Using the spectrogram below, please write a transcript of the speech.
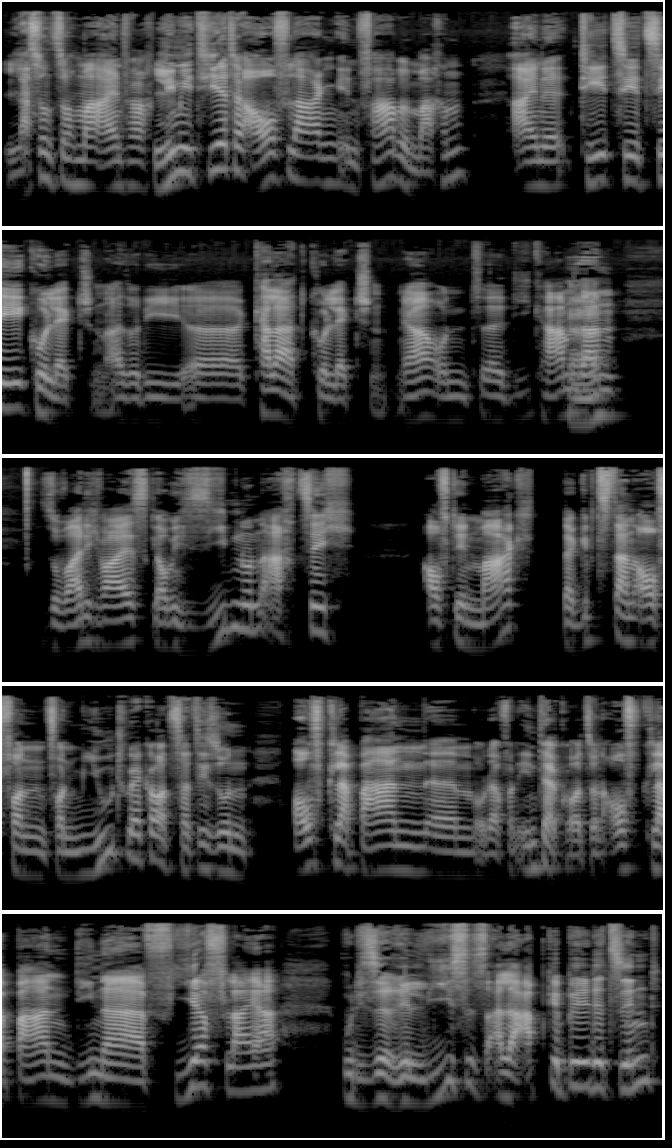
lass uns doch mal einfach limitierte Auflagen in Farbe machen. Eine TCC Collection, also die äh, Colored Collection. Ja, und äh, die kam ja. dann, soweit ich weiß, glaube ich, 87 auf den Markt. Da gibt es dann auch von, von Mute Records tatsächlich so einen aufklappbaren ähm, oder von Intercord so einen aufklappbaren DIN A4 Flyer wo diese Releases alle abgebildet sind.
